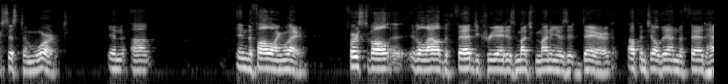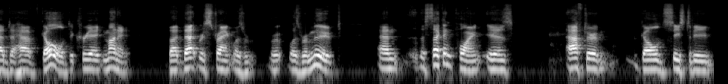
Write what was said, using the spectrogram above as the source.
system worked in, uh, in the following way. First of all, it allowed the Fed to create as much money as it dared. Up until then, the Fed had to have gold to create money, but that restraint was was removed. And the second point is, after gold ceased to be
